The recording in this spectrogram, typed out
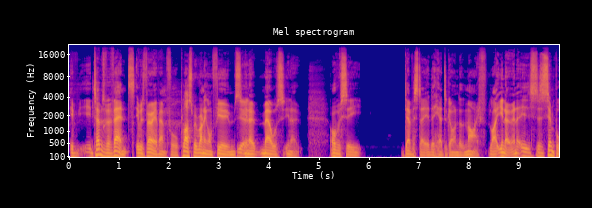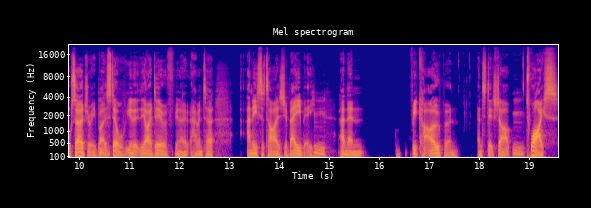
if, in terms of events, it was very eventful. Plus, we're running on fumes. Yeah. You know, Mel's, you know, obviously devastated that he had to go under the knife. Like, you know, and it's a simple surgery, but it's still, you know, the idea of, you know, having to anesthetize your baby Mm. and then be cut open and stitched up Mm. twice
